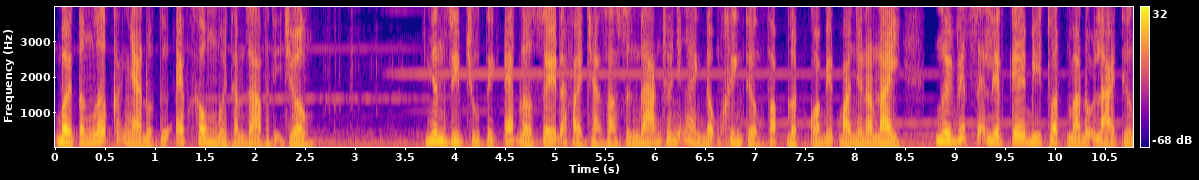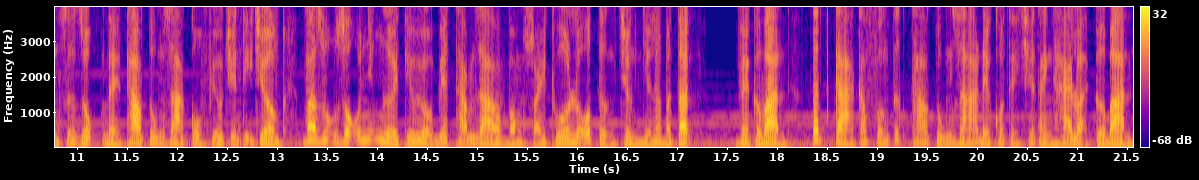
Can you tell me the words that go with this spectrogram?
bởi tầng lớp các nhà đầu tư F0 mới tham gia vào thị trường. Nhân dịp chủ tịch FLC đã phải trả giá xứng đáng cho những hành động khinh thường pháp luật qua biết bao nhiêu năm nay, người viết sẽ liệt kê bí thuật mà đội lái thường sử dụng để thao túng giá cổ phiếu trên thị trường và dụ dỗ những người thiếu hiểu biết tham gia vào vòng xoáy thua lỗ tưởng chừng như là bất tận. Về cơ bản, tất cả các phương thức thao túng giá đều có thể chia thành hai loại cơ bản.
